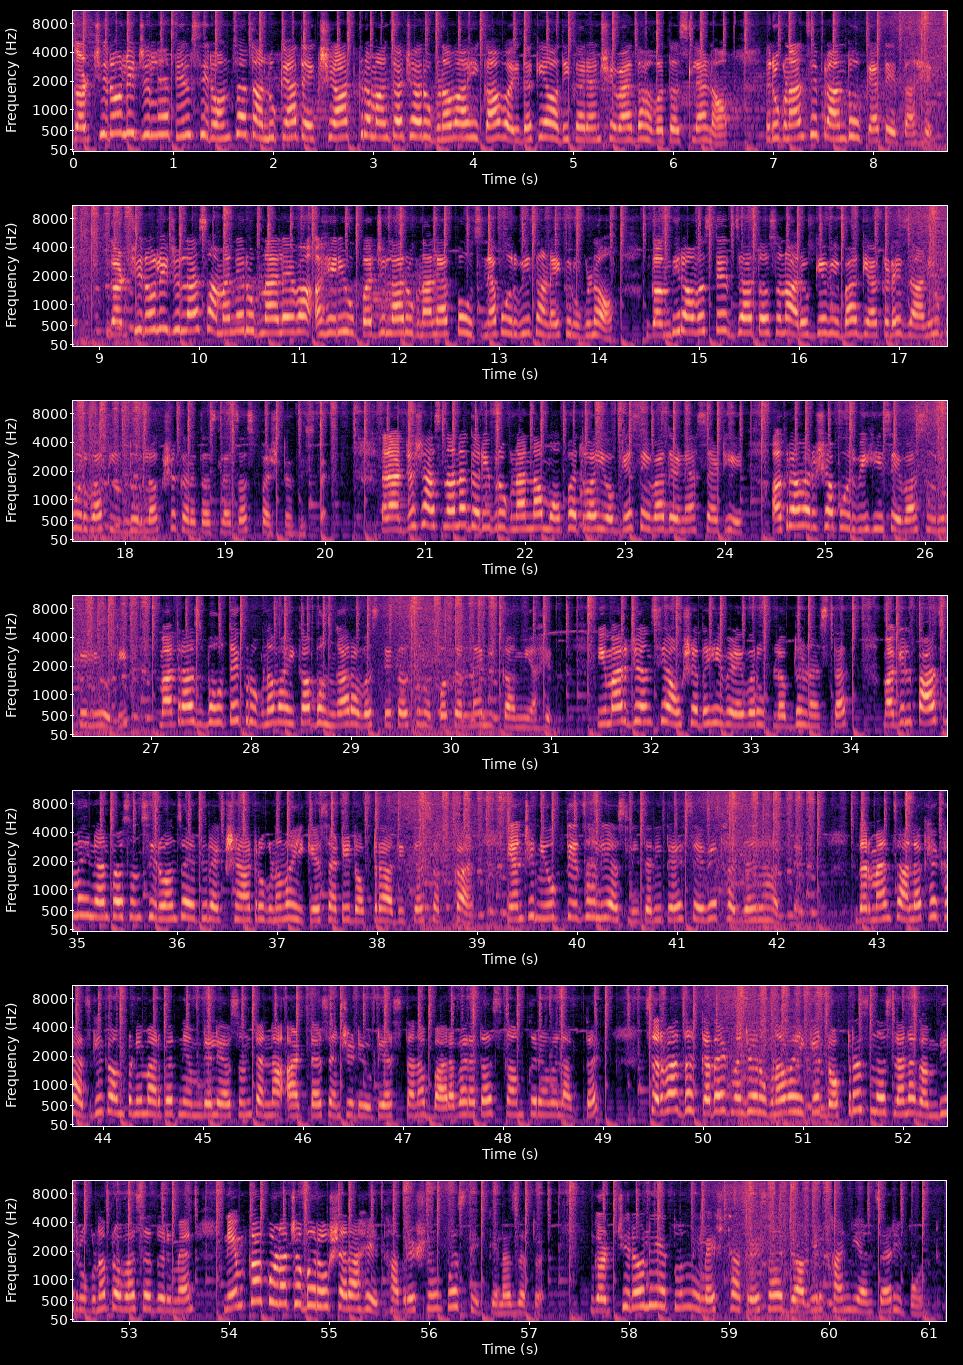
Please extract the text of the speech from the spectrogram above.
गडचिरोली जिल्ह्यातील सिरोंचा तालुक्यात एकशे आठ क्रमांकाच्या रुग्णवाहिका वैद्यकीय अधिकाऱ्यांशिवाय धावत असल्यानं रुग्णांचे प्राण धोक्यात येत आहेत. गडचिरोली जिल्हा सामान्य रुग्णालय व अहेरी उपजिल्हा रुग्णालयात पोहोचण्यापूर्वीच अनेक रुग्ण गंभीर अवस्थेत जात असून आरोग्य विभाग याकडे जाणीवपूर्वक दुर्लक्ष करत असल्याचं स्पष्ट दिसतंय. राज्य शासनानं गरीब रुग्णांना मोफत व योग्य सेवा देण्यासाठी अकरा वर्षापूर्वी ही सेवा सुरू केली होती. मात्र आज बहुतेक रुग्णवाहिका भंगार अवस्थेत असून उपकरणे निकामी आहेत. इमर्जन्सी औषधही वेळेवर उपलब्ध नसतात. मागील पाच महिन्यांपासून सिरोंचा येथील एकशे आठ रुग्णवाहिकेसाठी डॉक्टर आदित्य सपकाळ यांची नियुक्ती झाली असली तरी ते सेवेत हजर राहत नाहीत. दरम्यान चालक हे खाजगी कंपनीमार्फत नेमलेले असून त्यांना आठ तासांची ड्युटी असताना बारा बारा तास काम करावं लागतंय. सर्वात धक्कादायक म्हणजे रुग्णवाहिकेत डॉक्टरच नसल्यानं गंभीर रुग्ण प्रवासादरम्यान नेमका कोणाच्या भरोशावर आहेत हा प्रश्न उपस्थित केला जातोय. गडचिरोली येथून निलेश ठाकरेसह जावीर खान यांचा रिपोर्ट.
